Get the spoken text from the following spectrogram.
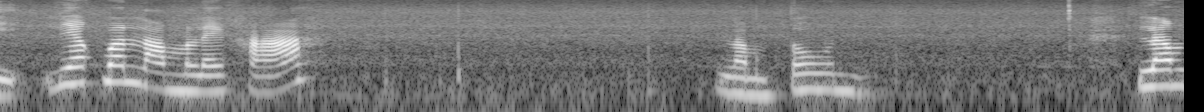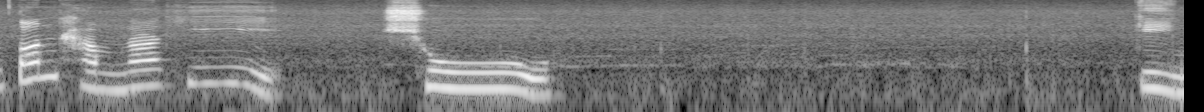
4 เรียกว่าลำอะไรคะลำต้น ลำต้นทำหน้าที่ชู กิ่ง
